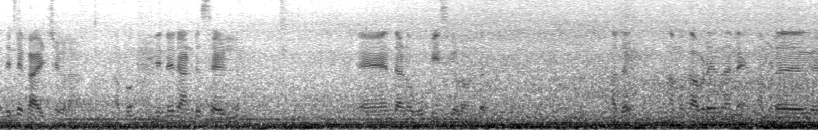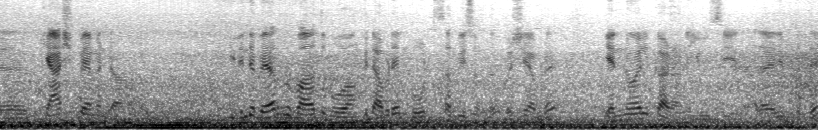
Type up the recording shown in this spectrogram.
അതിന്റെ കാഴ്ചകളാണ്. അപ്പം ഇതിന്റെ രണ്ട് സൈഡിലും എന്താണ് ഓഫീസുകളുണ്ട്. അത് നമുക്ക് അവിടെ നിന്ന് തന്നെ നമ്മുടെ ക്യാഷ് പേയ്മെന്റ് ആണ്. ഇതിന്റെ വേറൊരു ഭാഗത്ത് പോകാമെങ്കിൽ അവിടെയും ബോട്ട് സർവീസ് ഉണ്ട് പക്ഷേ അവിടെ എൻ ഒ എൽ കാർഡാണ് യൂസ് ചെയ്യുന്നത്. അതായത് ഇവിടുത്തെ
